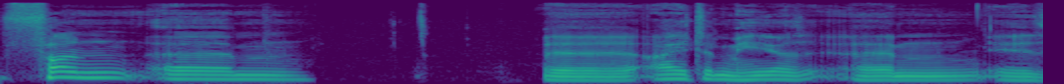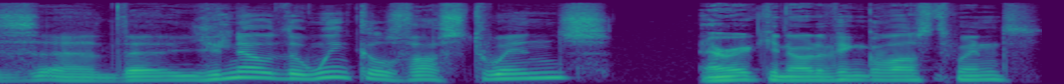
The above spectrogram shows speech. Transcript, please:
fun um, item here um, is uh, the you know the Winklevoss twins. Eric, you know the Winklevoss twins?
